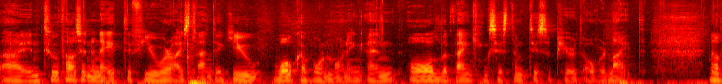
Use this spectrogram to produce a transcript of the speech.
uh, in 2008, if you were Icelandic, you woke up one morning and all the banking system disappeared overnight. Now,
